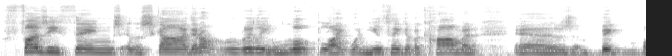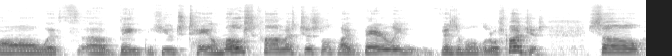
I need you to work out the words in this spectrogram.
fuzzy things in the sky. They don't really look like when you think of a comet as a big ball with a big, huge tail. Most comets just look like barely visible little smudges. So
